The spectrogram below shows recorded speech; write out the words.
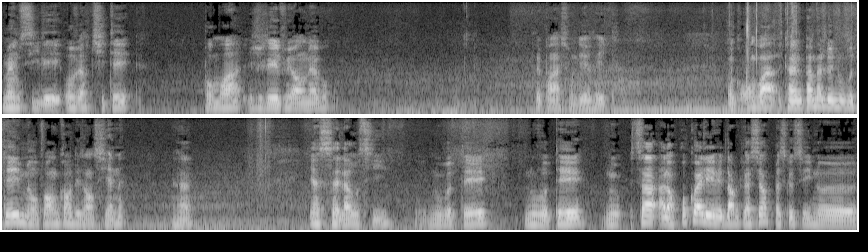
Même s'il est over-cheaté. Pour moi, je l'ai vu en œuvre. Préparation des rites. Donc on voit quand même pas mal de nouveautés, mais on voit encore des anciennes. Hein. Il y a celle-là aussi. Nouveauté, nouveauté. Nou... Ça, alors pourquoi elle est dans le classeur? Parce que c'est une...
